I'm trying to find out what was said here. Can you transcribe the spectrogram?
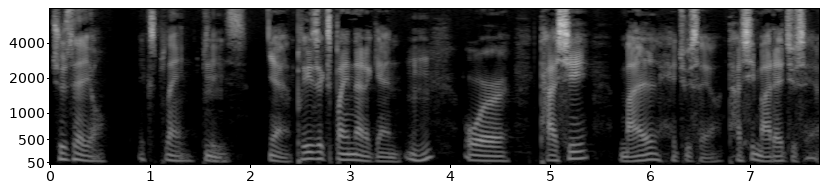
주세요. Explain, please. yeah please explain that again or 다시 말해 주세요 다시 말해 주세요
